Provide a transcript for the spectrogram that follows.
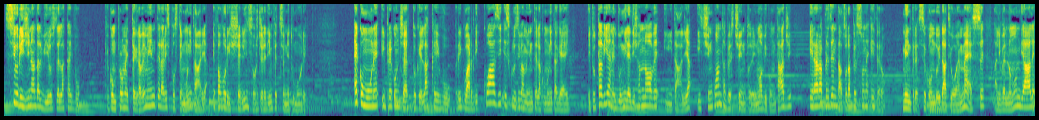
si origina dal virus dell'HIV, che compromette gravemente la risposta immunitaria e favorisce l'insorgere di infezioni e tumori. È comune il preconcetto che l'HIV riguardi quasi esclusivamente la comunità gay, e tuttavia nel 2019 in Italia il 50% dei nuovi contagi era rappresentato da persone etero, mentre secondo i dati OMS a livello mondiale,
